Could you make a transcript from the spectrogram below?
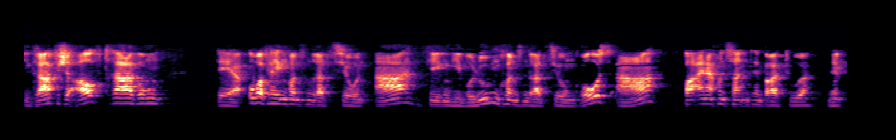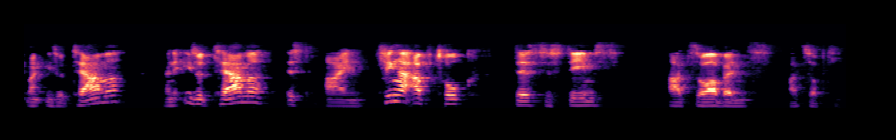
Die grafische Auftragung der Oberflächenkonzentration A gegen die Volumenkonzentration A bei einer konstanten Temperatur nennt man Isotherme. Eine Isotherme ist ein Fingerabdruck des Systems Adsorbens adsorptiv.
